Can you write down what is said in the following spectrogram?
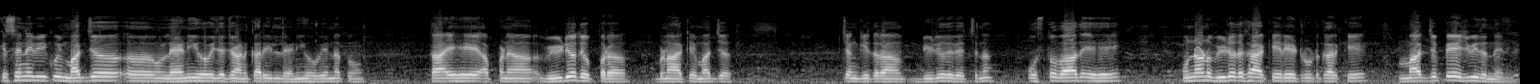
ਕਿਸੇ ਨੇ ਵੀ ਕੋਈ ਮੱਝ ਲੈਣੀ ਹੋਵੇ ਜਾਂ ਜਾਣਕਾਰੀ ਲੈਣੀ ਹੋਵੇ ਇਹਨਾਂ ਤੋਂ ਤਾਂ ਇਹ ਆਪਣਾ ਵੀਡੀਓ ਦੇ ਉੱਪਰ ਬਣਾ ਕੇ ਮੱਝ ਚੰਗੀ ਤਰ੍ਹਾਂ ਵੀਡੀਓ ਦੇ ਵਿੱਚ ਨਾ ਉਸ ਤੋਂ ਬਾਅਦ ਇਹ ਉਹਨਾਂ ਨੂੰ ਵੀਡੀਓ ਦਿਖਾ ਕੇ ਰੇਟ ਰੂਟ ਕਰਕੇ ਮੱਝ ਭੇਜ ਵੀ ਦਿੰਦੇ ਨੇ।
